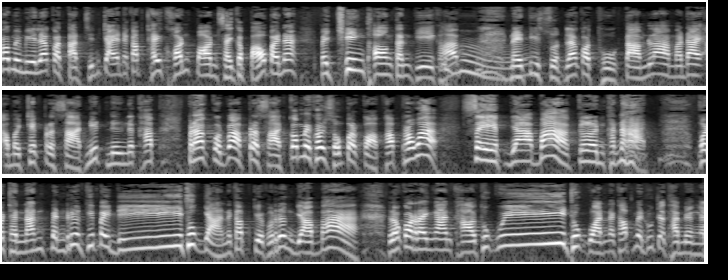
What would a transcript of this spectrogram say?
ก็ไม่มีแล้วก็ตัดสินใจนะครับ ใช้ค้อนปอนใส่กระเป๋าไปนะไปชิงทองทันทีครับ ในที่สุดแล้วก็ถูกตามล่ามาได้เอามาเช็คประสาทนิดนึงนะครับ ปรากฏว่าประสาทก็ไม่ค่อยสมประกอบครับ เพราะว่าเสพยาบ้าเกินขนาด เพราะฉะนั้นเป็นเรื่องที่ไม่ดีทุกอย่างนะครับ เกี่ยวกับเรื่องยาบ้า แล้วก็รายงานข่าวทุกวีทุกวันนะครับ ไม่รู้จะทำยังไง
